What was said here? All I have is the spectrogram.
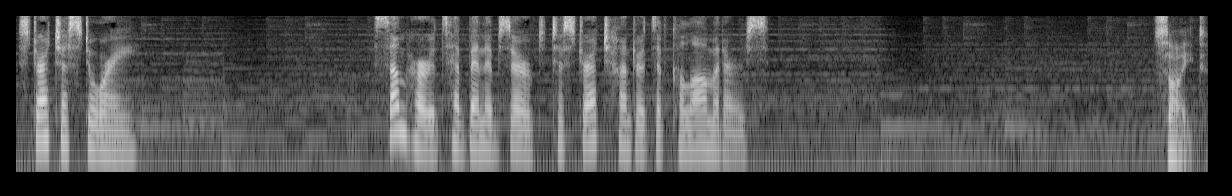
Stretch a story. Some herds have been observed to stretch hundreds of kilometers. Sight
